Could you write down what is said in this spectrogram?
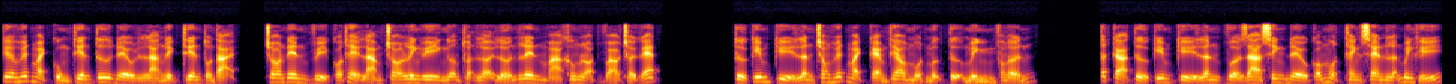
Kia huyết mạch cùng thiên tư đều là nghịch thiên tồn tại, cho nên vì có thể làm cho linh uy ngưỡng thuận lợi lớn lên mà không lọt vào trời ghét. Tử kim kỳ lân trong huyết mạch kèm theo một mực tự mình phong ấn. Tất cả tử kim kỳ lân vừa ra sinh đều có một thanh sen lẫn binh khí,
